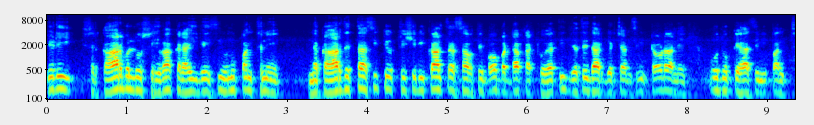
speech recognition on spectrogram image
ਜਿਹੜੀ ਸਰਕਾਰ ਵੱਲੋਂ ਸੇਵਾ ਕਰਾਈ ਗਈ ਸੀ, ਉਹਨੂੰ ਪੰਥ ਨੇ ਨਕਾਰ ਦਿੱਤਾ ਸੀ ਤੇ ਉੱਥੇ ਸ੍ਰੀ ਅਕਾਲ ਤਖਤ ਸਾਹਿਬ ਤੇ ਬਹੁਤ ਵੱਡਾ ਇਕੱਠ ਹੋਇਆ ਸੀ। ਜਥੇਦਾਰ ਗੁਰਚਰਨ ਸਿੰਘ ਟੌੜਾ ਨੇ ਉਦੋਂ ਕਿਹਾ ਸੀ ਵੀ ਪੰਥ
